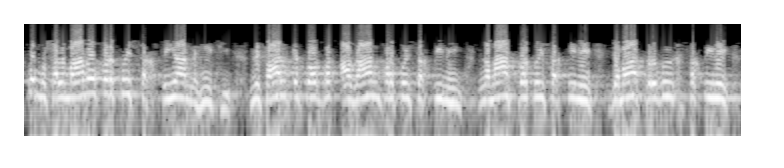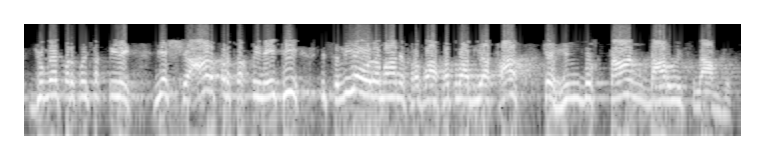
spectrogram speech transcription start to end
تو مسلمانوں پر کوئی سختیاں نہیں تھی مثال کے طور پر اذان پر کوئی سختی نہیں، نماز پر کوئی سختی نہیں، جماعت پر کوئی سختی نہیں جمعے پر کوئی سختی نہیں، یہ شعار پر سختی نہیں تھی۔ اس لیے علماء نے فرفا فتوا دیا تھا کہ ہندوستان دارالاسلام ہے۔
